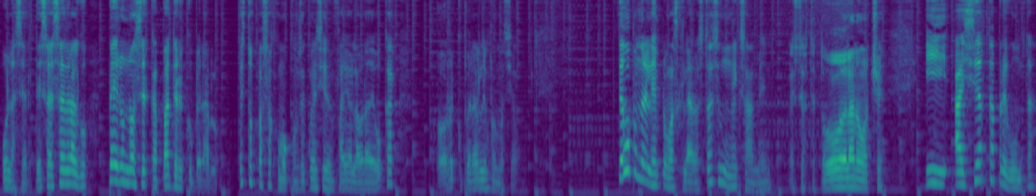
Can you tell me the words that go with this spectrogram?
o la certeza de saber algo, pero no ser capaz de recuperarlo. Esto pasa como consecuencia de un fallo a la hora de evocar o recuperar la información. Te voy a poner el ejemplo más claro. Estás en un examen, estudiaste toda la noche y hay cierta pregunta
